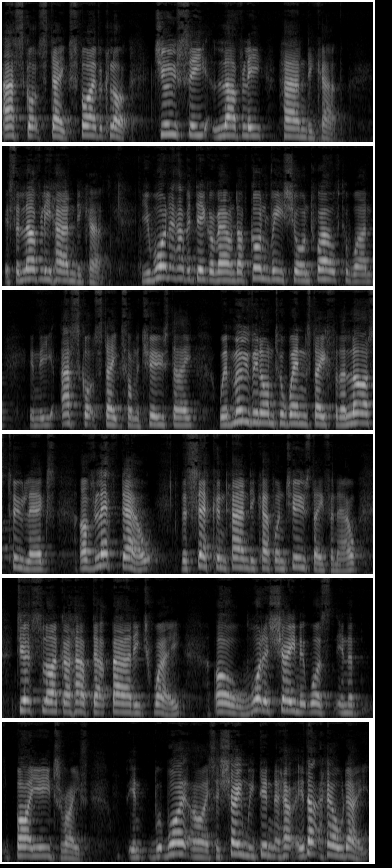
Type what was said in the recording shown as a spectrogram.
Ascot Stakes, 5 o'clock. Juicy, lovely handicap. It's a lovely handicap. You want to have a dig around. I've gone Reshoun 12 to 1 in the Ascot Stakes on the Tuesday. We're moving on to Wednesday for the last two legs. I've left out the second handicap on Tuesday for now, just like I have that bad each way. Oh, what a shame it was in the Baaeeds race. In why? Oh, it's a shame we didn't. have. if that held eight,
